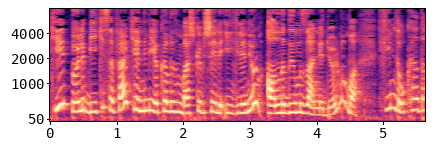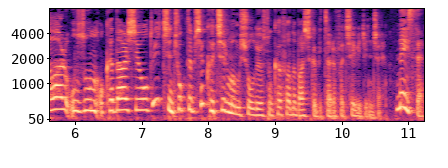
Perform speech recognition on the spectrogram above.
Ki böyle bir iki sefer kendimi yakaladım başka bir şeyle ilgileniyorum anladığımı zannediyorum ama filmde o kadar uzun o kadar şey olduğu için çok da bir şey kaçırmamış oluyorsun kafanı başka bir tarafa çevirince. Neyse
